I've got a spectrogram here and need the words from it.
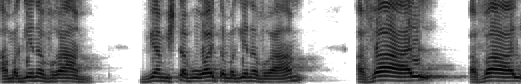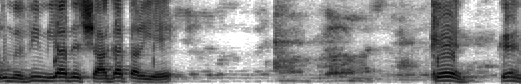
המגן אברהם, מביא המשנה ברורה את המגן אברהם, אבל, אבל הוא מביא מיד את שאגת אריה, כן, כן,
